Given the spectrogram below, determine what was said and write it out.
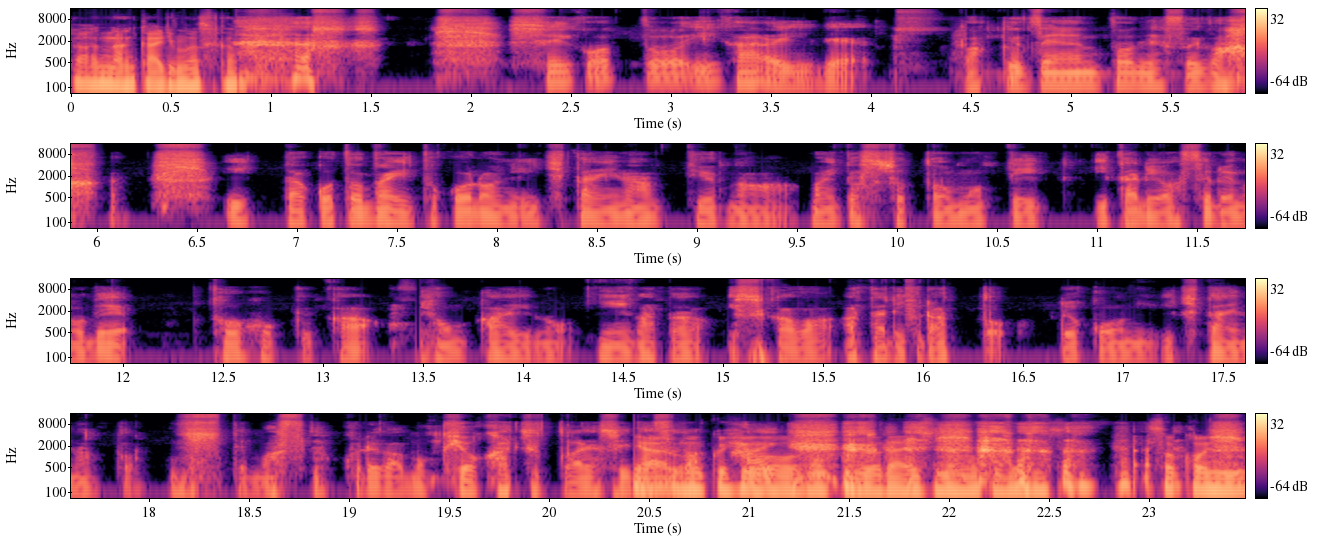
なんかありますか？仕事以外で、漠然とですが 行ったことないところに行きたいなっていうのは、毎年ちょっと思っていたりはするので、東北か日本海の新潟、石川あたりフラット旅行に行きたいなと思ってます。これが目標かちょっと怪しいですが。いや、目標、はい、目標大事な目標です。そこに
